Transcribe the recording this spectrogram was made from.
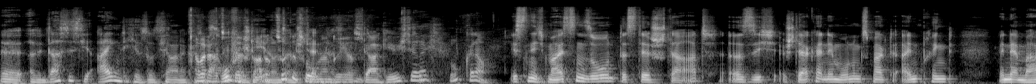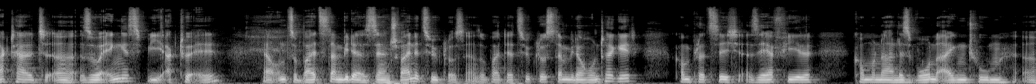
Äh, also das ist die eigentliche soziale Katastrophe. Aber da hat sich der Staat auch zurückgezogen, Andreas. Da gebe ich dir recht. Oh. Genau. Ist nicht meistens so, dass der Staat äh, sich stärker in den Wohnungsmarkt einbringt, wenn der Markt halt äh, so eng ist wie aktuell? Ja, und sobald es dann wieder, das ist ja ein Schweinezyklus, ja, sobald der Zyklus dann wieder runtergeht, kommt plötzlich sehr viel kommunales Wohneigentum äh,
